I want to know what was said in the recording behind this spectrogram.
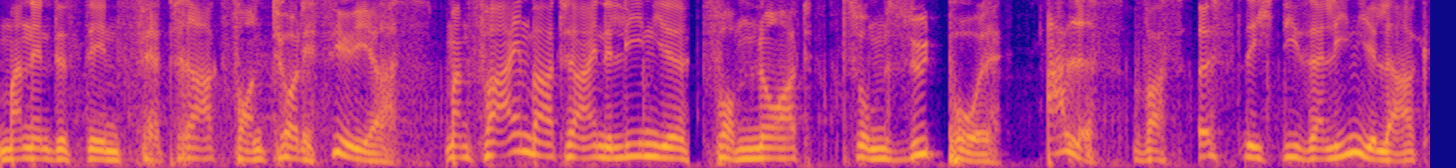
Man nennt es den Vertrag von Tordesillas. Man vereinbarte eine Linie vom Nord zum Südpol. Alles, was östlich dieser Linie lag,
